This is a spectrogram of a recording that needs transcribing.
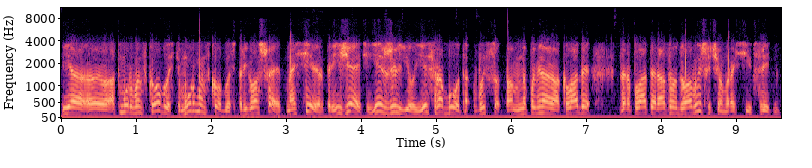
я э, от Мурманской области, Мурманская область приглашает на север, приезжайте, есть жилье, есть работа, высо... там, напоминаю, оклады, зарплаты раза в два выше, чем в России в среднем.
